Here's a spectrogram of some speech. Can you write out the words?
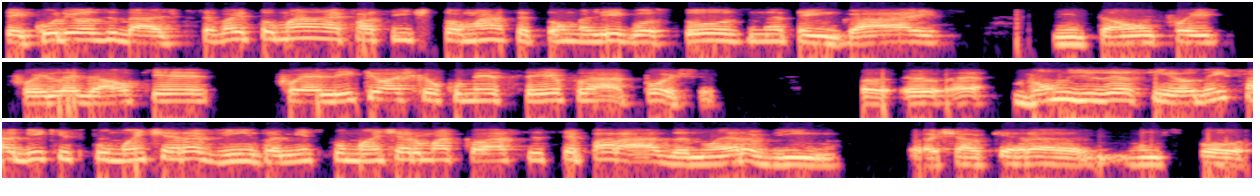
ter curiosidade. Você vai tomar, é fácil de tomar, você toma ali gostoso, né? Tem gás. Então foi foi legal que foi ali que eu acho que eu comecei, eu falei, ah, poxa, eu, é, vamos dizer assim, eu nem sabia que espumante era vinho. Para mim, espumante era uma classe separada, não era vinho. Eu achava que era, vamos supor,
